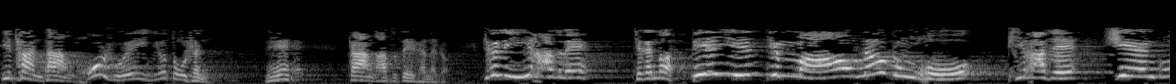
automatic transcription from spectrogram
你谈谈河水有多深？哎，张哈子得上那个。这个李哈子呢，就跟那边阴的毛楼中河，皮哈子先过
